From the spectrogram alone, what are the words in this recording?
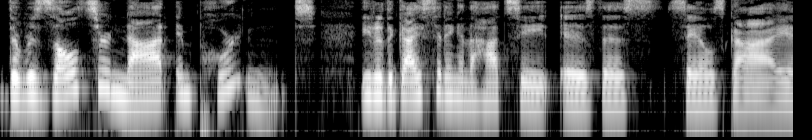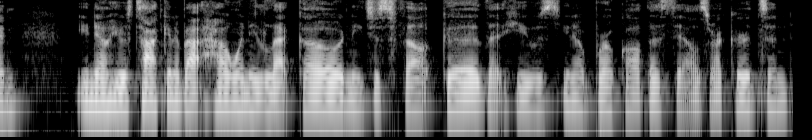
the results are not important. You know, the guy sitting in the hot seat is this sales guy and, you know, he was talking about how when he let go and he just felt good that he was, you know, broke all the sales records. And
